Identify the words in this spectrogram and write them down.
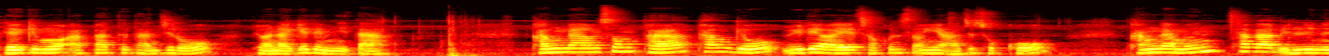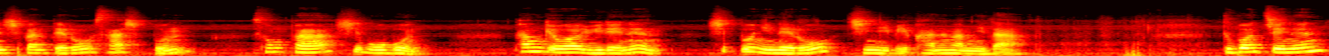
대규모 아파트 단지로 변하게 됩니다. 강남, 송파, 판교, 위례와의 접근성이 아주 좋고 강남은 차가 밀리는 시간대로 40분, 송파 15분, 판교와 위례는 10분 이내로 진입이 가능합니다. 두 번째는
